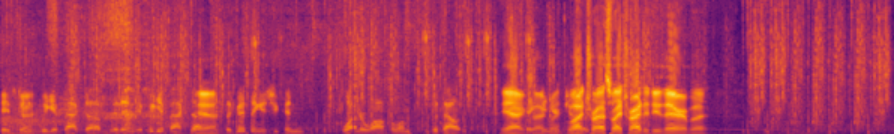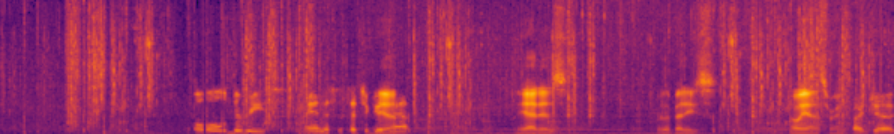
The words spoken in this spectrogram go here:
Case Okay. we, we get backed up. And then if we get backed up, Yeah. the good thing is you can wonder waffle them without. Yeah, exactly. Well, I try. That's what I tried to do there, but Old Der Riese. Man, this is such a good Yeah. map. yeah, it is. Where the Betty's? Oh yeah, that's right. By Jug.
